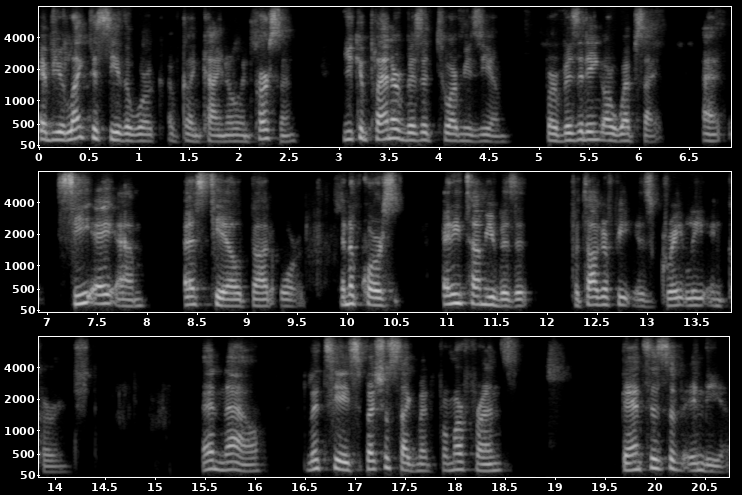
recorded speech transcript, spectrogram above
If you'd like to see the work of Glenn Kaino in person, you can plan a visit to our museum by visiting our website at cam stl.org. And of course, anytime you visit, photography is greatly encouraged. And now, let's see a special segment from our friends, Dances of India.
